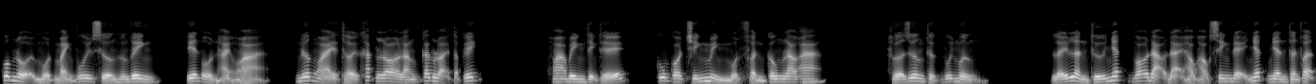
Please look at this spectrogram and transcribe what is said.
quốc nội một mảnh vui sướng hướng vinh, yên ổn hài hòa, nước ngoài thời khắc lo lắng các loại tập kích. Hòa bình thịnh thế, cũng có chính mình một phần công lao a. Hứa Dương thực vui mừng. Lấy lần thứ nhất võ đạo đại học học sinh đệ nhất nhân thân phận,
